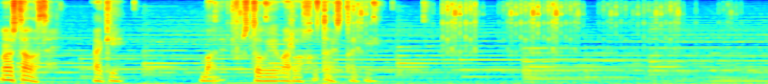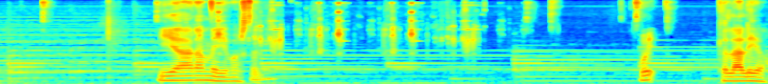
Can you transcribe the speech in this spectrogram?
¿Dónde está la C? Aquí. Vale, pues tengo que llevar la J hasta aquí. Y ahora me llevo esto aquí. Uy, que la lío.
